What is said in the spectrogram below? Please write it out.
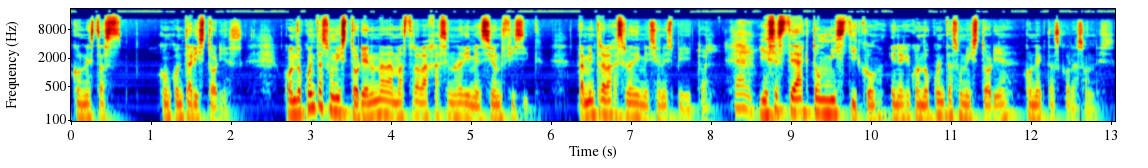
con estas, con contar historias. Cuando cuentas una historia, no nada más trabajas en una dimensión física, también trabajas en una dimensión espiritual. Claro. Y es este acto místico en el que cuando cuentas una historia, conectas corazones.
